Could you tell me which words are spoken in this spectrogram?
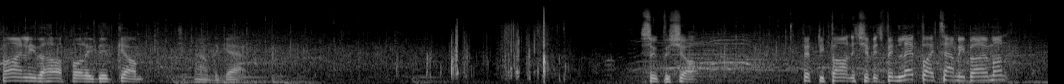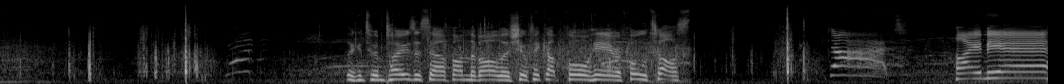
Finally, the half volley did come. She found the gap. Super shot. 50 partnership. It's been led by Tammy Beaumont. Looking to impose herself on the bowler. She'll pick up four here, a full toss. High in the air.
